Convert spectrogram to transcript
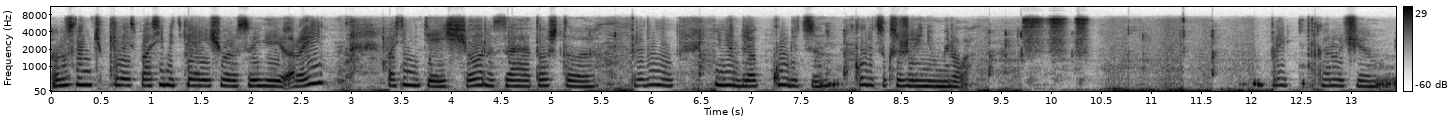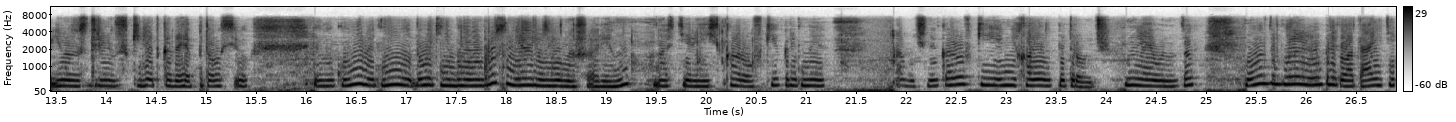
Русланчик, спасибо тебе еще раз, Рэй. Спасибо тебе еще раз за то, что придумал имя для курицы. Курица, к сожалению, умерла. При, короче, ее застрелил скелет, когда я пытался эвакуировать. Ну, давайте не будем грустным, я развил нашу арену. У нас теперь есть коровки грибные, обычные коровки и Михаил Петрович. Ну, я его назад. Вы, приглотаете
